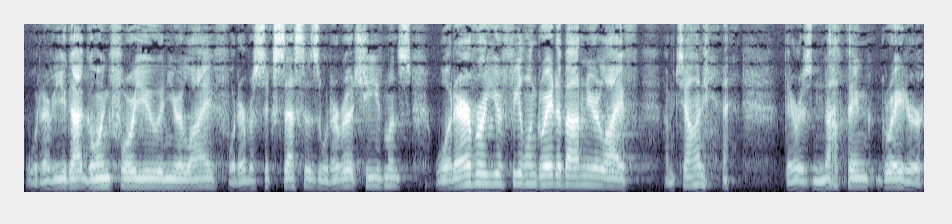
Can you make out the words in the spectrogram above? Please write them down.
whatever you got going for you in your life, whatever successes, whatever achievements, whatever you're feeling great about in your life, I'm telling you, there is nothing greater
